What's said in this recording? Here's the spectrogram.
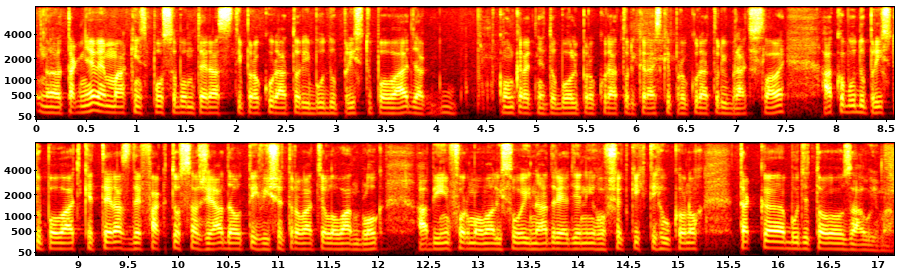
E, tak neviem, akým spôsobom teraz tí prokurátori budú pristupovať a konkrétne to boli prokurátori Krajskej prokuratúry v Bratislave, ako budú pristupovať, keď teraz de facto sa žiada od tých vyšetrovateľov blok, aby informovali svojich nadriadených o všetkých tých úkonoch, tak e, bude to zaujímavé.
